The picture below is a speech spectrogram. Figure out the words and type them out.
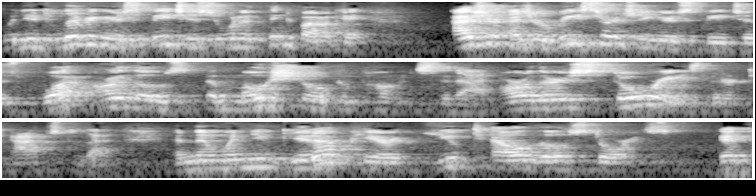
when you're delivering your speeches, you want to think about, okay, as you're, as you're researching your speeches, what are those emotional components to that? Are there stories that are attached to that? And then when you get up here, you tell those stories. Okay?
